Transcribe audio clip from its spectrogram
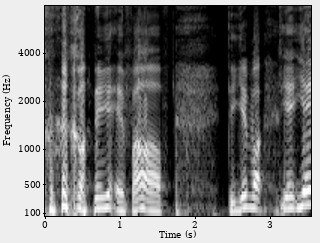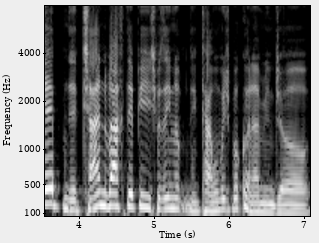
خانه افاف. دیگه با... یه... چند وقت پیش بذار اینو تمومش بکنم اینجا.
